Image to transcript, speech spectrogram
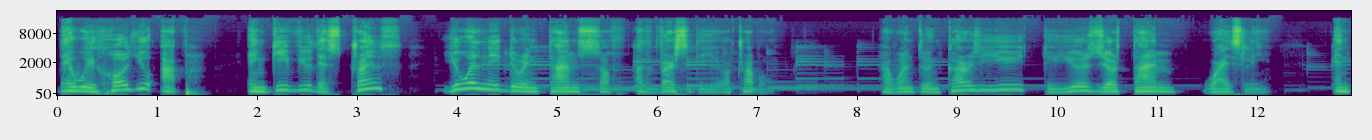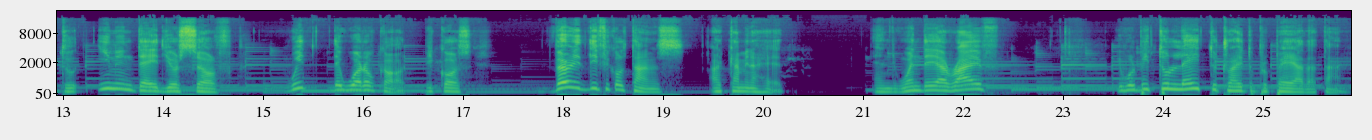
They will hold you up and give you the strength you will need during times of adversity or trouble. I want to encourage you to use your time wisely and to inundate yourself with the Word of God because very difficult times are coming ahead. And when they arrive, it will be too late to try to prepare at that time.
